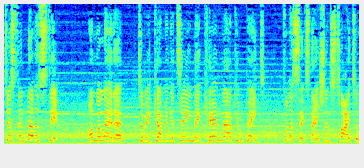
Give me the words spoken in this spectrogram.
just another step on the ladder to becoming a team that can well compete for the Six Nations title.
